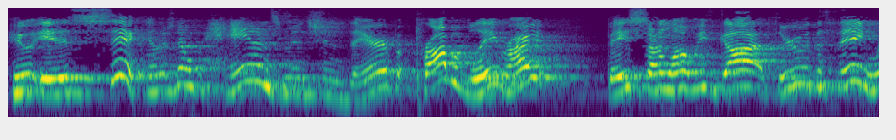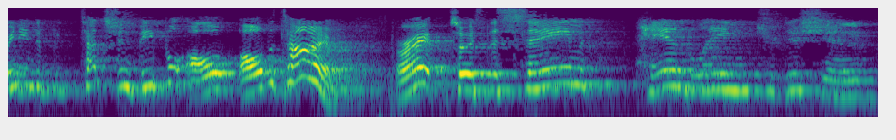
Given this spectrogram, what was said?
who is sick. Now, there's no hands mentioned there, but probably, right? Based on what we've got through the thing, we need to be touching people all, all the time. All right? So it's the same handling tradition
